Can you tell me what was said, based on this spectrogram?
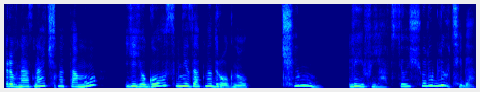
равнозначно тому, ее голос внезапно дрогнул. «Чему? Лив, я все еще люблю тебя.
